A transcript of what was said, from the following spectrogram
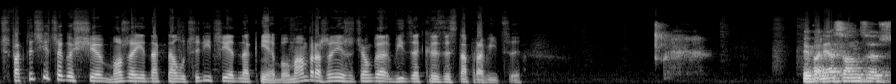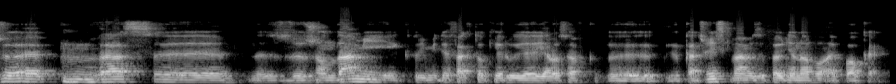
czy faktycznie czegoś się może jednak nauczyli, czy jednak nie? Bo mam wrażenie, że ciągle widzę kryzys na prawicy. Wie pan, ja sądzę, że mm, wraz e, z rządami, którymi de facto kieruje Jarosław e, Kaczyński, mamy zupełnie nową epokę.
